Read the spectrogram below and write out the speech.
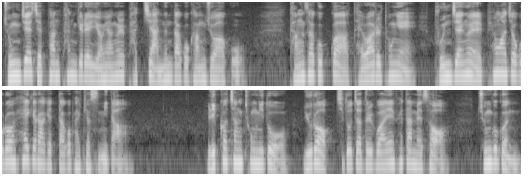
중재 재판 판결의 영향을 받지 않는다고 강조하고 당사국과 대화를 통해 분쟁을 평화적으로 해결하겠다고 밝혔습니다. 리커창 총리도 유럽 지도자들과의 회담에서 중국은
